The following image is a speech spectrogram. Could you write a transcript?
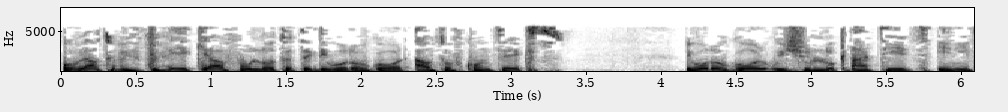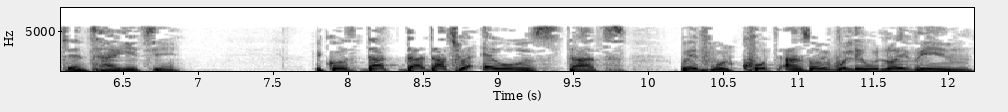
But we have to be very careful not to take the word of God out of context. The word of God, we should look at it in its entirety. Because that, that that's where errors start. When people quote, and some people they will not even,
